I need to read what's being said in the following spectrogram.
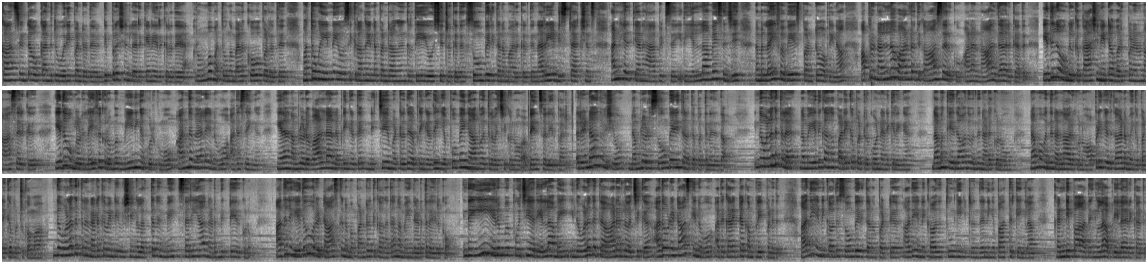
கான்ஸ்டண்ட்டாக உட்காந்துட்டு ஒரி பண்ணுறது டிப்ரெஷனில் இருக்கேன்னு இருக்கிறது ரொம்ப மற்றவங்க மேலே கோவப்படுறது மற்றவங்க என்ன யோசிக்கிறாங்க என்ன பண்ணுறாங்கங்கிறதையே யோசிச்சுட்டு இருக்குது சோம்பேறித்தனமாக இருக்கிறது நிறைய டிஸ்ட்ராக்ஷன்ஸ் அன்ஹெல்த்தியான ஹேபிட்ஸு இது எல்லாமே செஞ்சு நம்ம லைஃப்பை வேஸ்ட் பண்ணிட்டோம் அப்படின்னா அப்புறம் நல்லா வாழ்கிறதுக்கு ஆசை இருக்கும் ஆனால் நாள் தான் இருக்காது. எதில் உங்களுக்கு பேஷனேட்டாக ஒர்க் பண்ணணும்னு ஆசை இருக்குது எது உங்களோட லைஃபுக்கு ரொம்ப மீனிங்கை கொடுக்குமோ அந்த வேலை என்னவோ அதை செய்யுங்க. ஏன்னா நம்மளோட வாழ்நாள் அப்படிங்கிறது நிச்சயமற்றது அப்படிங்கிறது எப்பவுமே ஞாபகத்தில் வச்சுக்கணும் அப்படின்னு சொல்லியிருப்பார். ரெண்டாவது விஷயம் நம்மளோட சோம்பேறித்தனத்தை பற்றினது தான் இந்த உலகத்தில் நம்ம எதுக்காக படைக்கப்பட்டிருக்கோம்னு நினைக்கிறீங்க? நமக்கு ஏதாவது வந்து நடக்கணும். நம்ம வந்து நல்லா இருக்கணும் அப்படிங்கிறதுக்காக நம்ம இங்கே படைக்கப்பட்டிருக்கோமா? இந்த உலகத்தில் நடக்க வேண்டிய விஷயங்கள் அத்தனையுமே சரியாக நடந்துக்கிட்டே இருக்கணும். அதில் ஏதோ ஒரு டாஸ்க்கை நம்ம பண்ணுறதுக்காக தான் நம்ம இந்த இடத்துல இருக்கோம். இந்த ஈ எறும்பு பூச்சி அது எல்லாமே இந்த உலகத்தை ஆர்டரில் வச்சுக்க அதோட டாஸ்க் என்னவோ அதை கரெக்டாக கம்ப்ளீட் பண்ணுது. அது என்னைக்காவது சோம்பேறித்தனப்பட்டு அது என்னைக்காவது தூங்கிக்கிட்டு இருந்து நீங்கள் பார்த்துருக்கீங்களா? கண்டிப்பாக அதுங்களாம் அப்படிலாம் இருக்காது.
